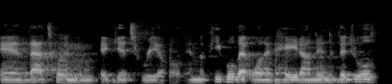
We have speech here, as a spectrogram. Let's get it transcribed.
And that's when it gets real. And the people that want to hate on individuals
